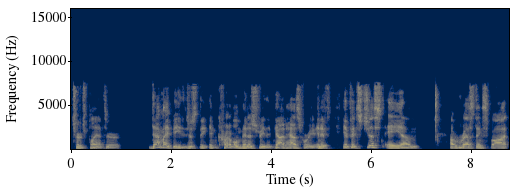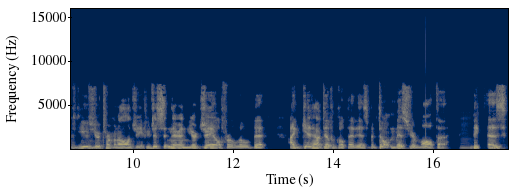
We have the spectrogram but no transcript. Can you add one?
church planter, that might be just the incredible ministry that God has for you. And if if it's just a um, a resting spot, use your terminology. If you're just sitting there in your jail for a little bit, I get how difficult that is, but don't miss your Malta mm. because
